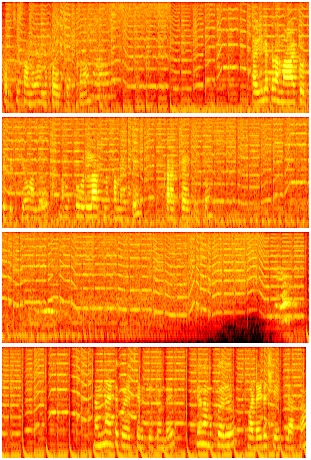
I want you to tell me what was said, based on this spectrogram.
കുറച്ച് സമയം ഒന്ന് കുഴച്ചെടുക്കണം. കയ്യിലൊക്കെ നന്നായിട്ട് ഒട്ടിപ്പിടിക്കും. അത് നമുക്ക് ഉരുളാക്കുന്ന സമയത്ത് കറക്റ്റായി കിട്ടും. നന്നായിട്ട് കുഴച്ചെടുത്തിട്ടുണ്ട്. ഇത് നമുക്കൊരു വടയുടെ ഷേപ്പിലാക്കാം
